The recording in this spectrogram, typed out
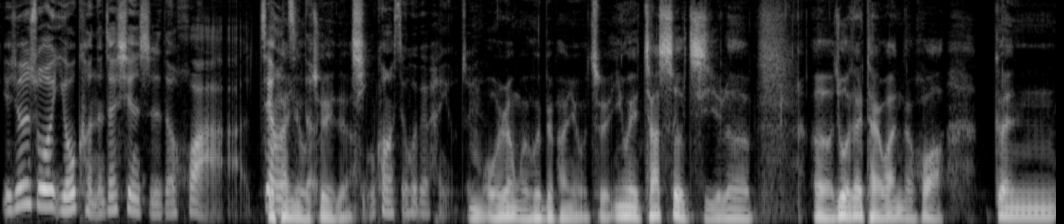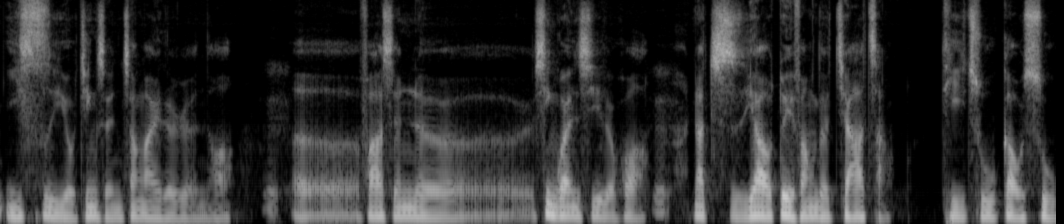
也就是说，有可能在现实的话，这样子的情况是会被判有罪。嗯，我认为会被判有罪，因为它涉及了，呃，如果在台湾的话。跟疑似有精神障碍的人哈，呃，发生了性关系的话，那只要对方的家长提出告诉，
